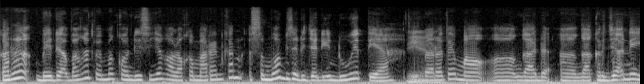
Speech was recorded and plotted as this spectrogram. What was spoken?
karena beda banget memang kondisinya kalau kemarin kan semua bisa dijadiin duit ya yeah. ibaratnya mau eh, nggak uh, ada eh, nggak uh, kerja nih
